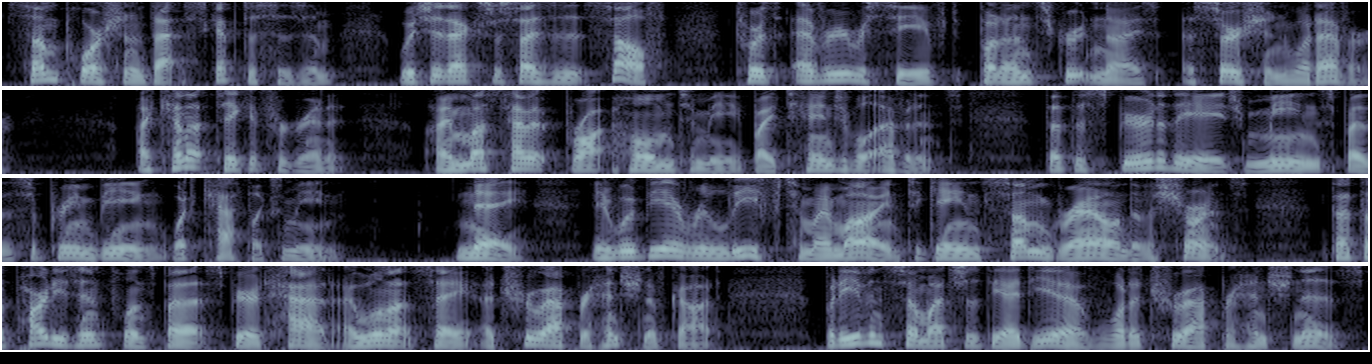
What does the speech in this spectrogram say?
some portion of that skepticism which it exercises itself towards every received but unscrutinized assertion whatever. I cannot take it for granted. I must have it brought home to me by tangible evidence that the spirit of the age means by the Supreme Being what Catholics mean. Nay, it would be a relief to my mind to gain some ground of assurance that the parties influenced by that spirit had, I will not say, a true apprehension of God, but even so much as the idea of what a true apprehension is.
